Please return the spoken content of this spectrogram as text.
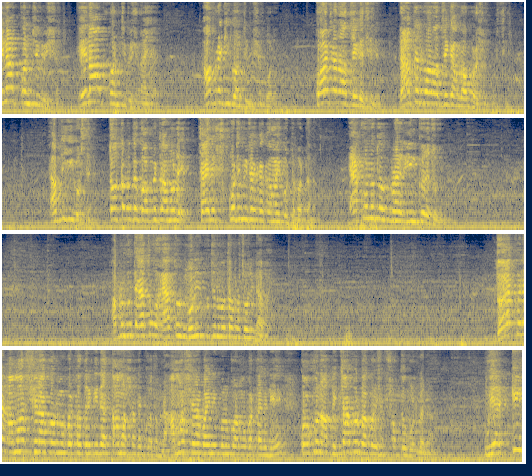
enough contribution enough contribution I have আপনার কি কন্ট্রিবিউশন বলেন? কয়টা রাত জেগেছিলেন রাতের রাত জেগে আমরা অপারেশন করছি আপনি কি করছেন? তত্ত্বাবধায়ক গভর্নমেন্ট আমলে চাইলে কোটি কোটি টাকা কামাই করতে পারতেন এখনও তো আপনারা ঋণ করে চলুন। আপনার মতো এত এত ননির পুতির মতো আমরা চলি না ভাই। দয়া করে আমার সেনা কর্মকর্তাদের কিনা তামার সাথে কথা না আমার সেনাবাহিনীর কোনো কর্মকর্তাকে নিয়ে কখনো আপনি চাকর বাকর এসব শব্দ বলবেন না। We are king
